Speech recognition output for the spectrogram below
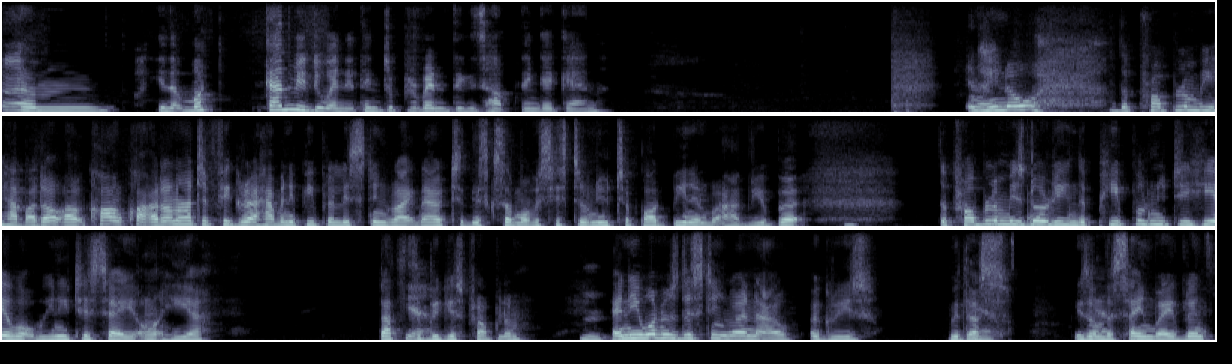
um you know what can we do anything to prevent these happening again And I know the problem we have. I don't. I can't quite. I don't know how to figure out how many people are listening right now to this because I'm obviously still new to Podbean and what have you. But the problem is, not Noreen, the people need to hear what we need to say aren't here. That's Yeah. the biggest problem. Mhm. Anyone who's listening right now agrees with us. Yes. Is on the same wavelength,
